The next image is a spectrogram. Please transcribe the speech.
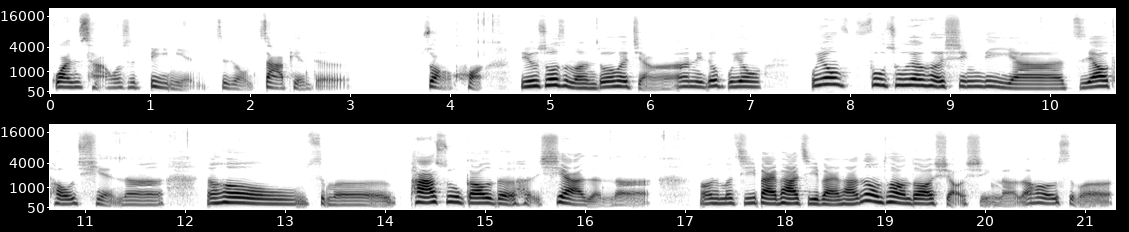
观察或是避免这种诈骗的。状况，比如说什么，很多会讲啊啊，你都不用不用付出任何心力呀，只要投钱呐，然后什么趴数高的很吓人呐，然后什么几百趴几百趴那种，通常都要小心了。然后什么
